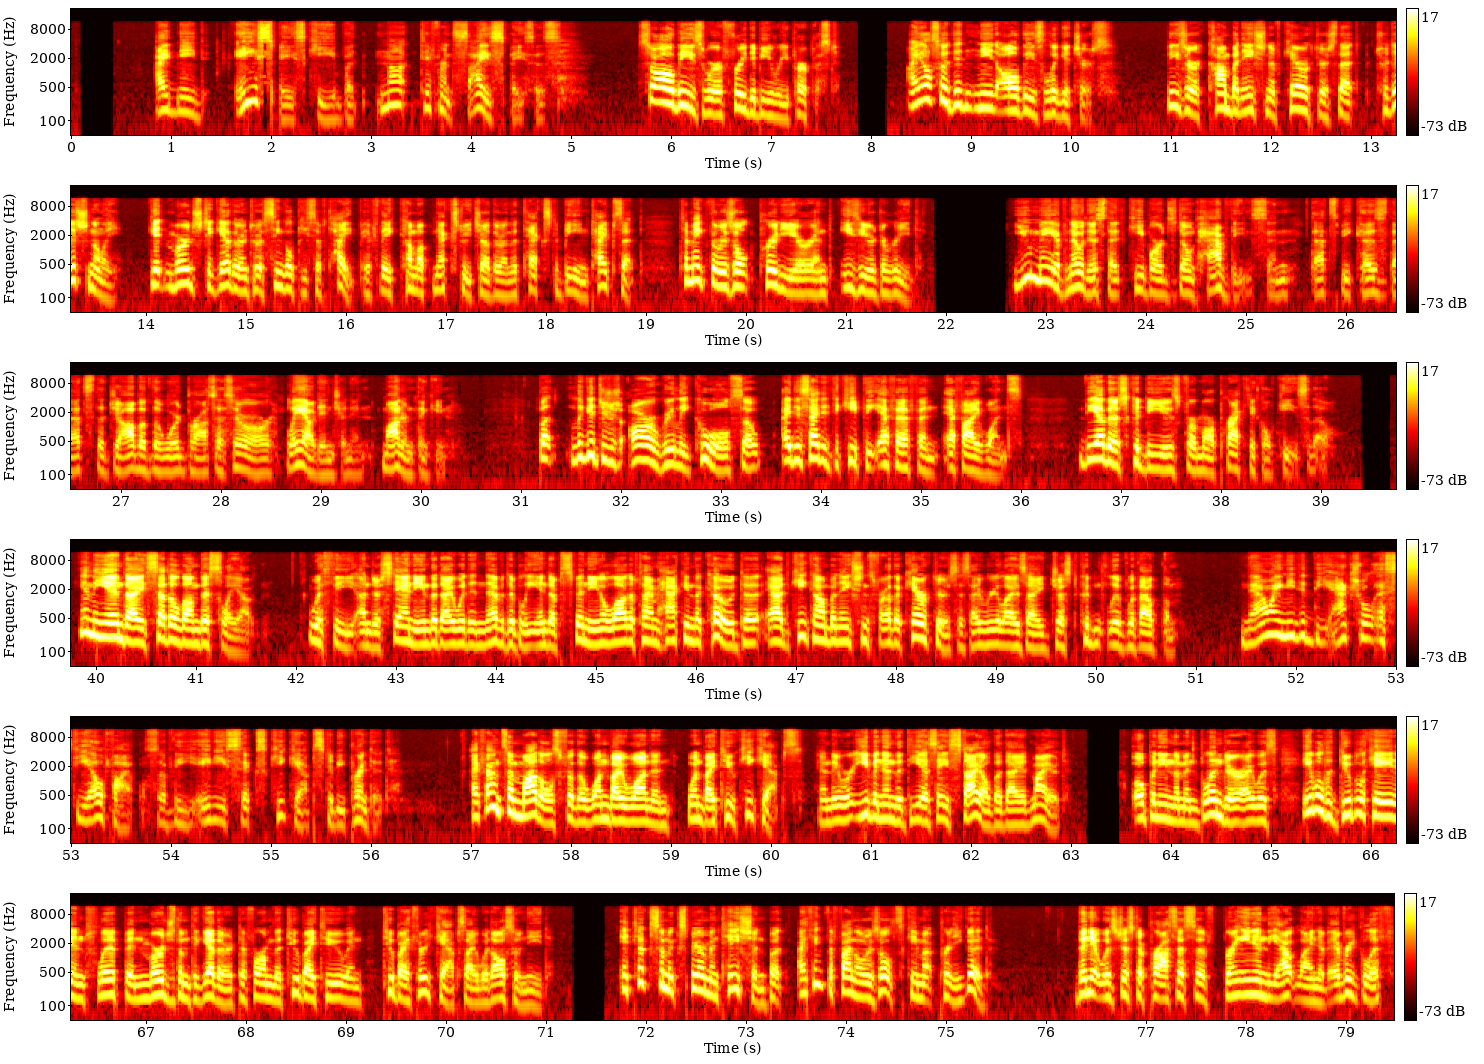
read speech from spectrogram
I'd need a space key, but not different size spaces. So all these were free to be repurposed. I also didn't need all these ligatures. These are a combination of characters that, traditionally, get merged together into a single piece of type if they come up next to each other in the text being typeset, to make the result prettier and easier to read. You may have noticed that keyboards don't have these, and that's because that's the job of the word processor or layout engine in modern thinking. But ligatures are really cool, so I decided to keep the FF and FI ones. The others could be used for more practical keys, though. In the end, I settled on this layout with the understanding that I would inevitably end up spending a lot of time hacking the code to add key combinations for other characters as I realized I just couldn't live without them. Now I needed the actual STL files of the 86 keycaps to be printed. I found some models for the 1x1 and 1x2 keycaps, and they were even in the DSA style that I admired. Opening them in Blender, I was able to duplicate and flip and merge them together to form the 2x2 and 2x3 caps I would also need. It took some experimentation, but I think the final results came out pretty good. Then it was just a process of bringing in the outline of every glyph,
